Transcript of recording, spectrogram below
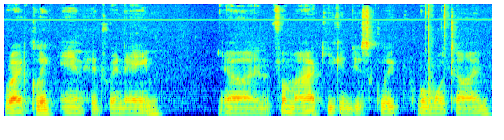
right click and hit rename. Uh, and for Mac, you can just click one more time.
